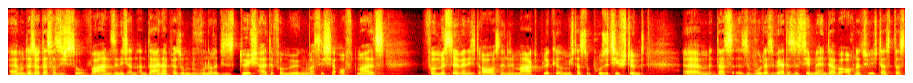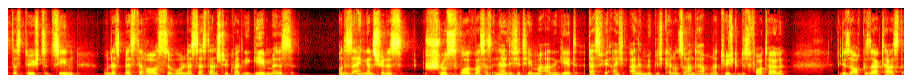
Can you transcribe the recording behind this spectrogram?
Ähm, und das ist auch das, was ich so wahnsinnig an, an deiner Person bewundere, dieses Durchhaltevermögen, was ich ja oftmals vermisse, wenn ich draußen in den Markt blicke und mich das so positiv stimmt, ähm, dass sowohl das Wertesystem dahinter, aber auch natürlich das, das, das durchzuziehen und das Beste rauszuholen, dass das dann ein Stück weit gegeben ist. Und es ist eigentlich ein ganz schönes Schlusswort, was das inhaltliche Thema angeht, dass wir eigentlich alle Möglichkeiten unserer Hand haben. Natürlich gibt es Vorteile, wie du es auch gesagt hast,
